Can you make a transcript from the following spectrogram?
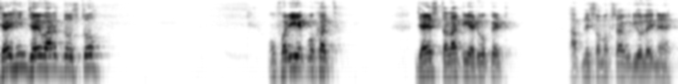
જય હિન્દ, જય ભારત દોસ્તો. હું ફરી એક વખત જયેશ તલાટી એડવોકેટ આપની સમક્ષ આ વીડિયો લઈને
